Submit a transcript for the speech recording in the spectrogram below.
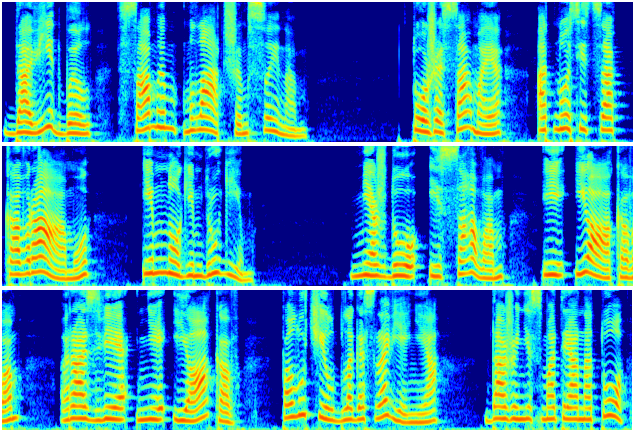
Давид был самым младшим сыном. То же самое относится к Аврааму – и многим другим. Между Исавом и Иаковом разве не Иаков получил благословение, даже несмотря на то,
